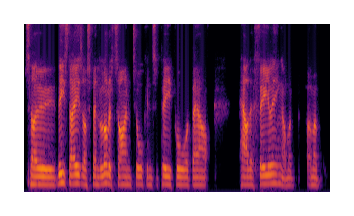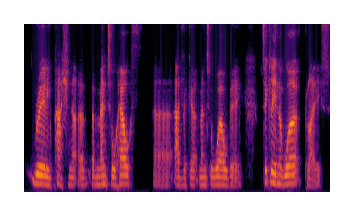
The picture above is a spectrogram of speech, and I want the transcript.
So these days I spend a lot of time talking to people about how they're feeling. I'm a I'm a really passionate a, a mental health uh, advocate, mental well-being, particularly in the workplace.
